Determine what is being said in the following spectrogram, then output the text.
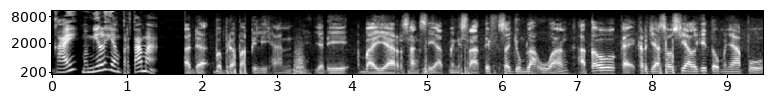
Kai memilih yang pertama ada beberapa pilihan. Jadi bayar sanksi administratif sejumlah uang atau kayak kerja sosial gitu menyapu.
